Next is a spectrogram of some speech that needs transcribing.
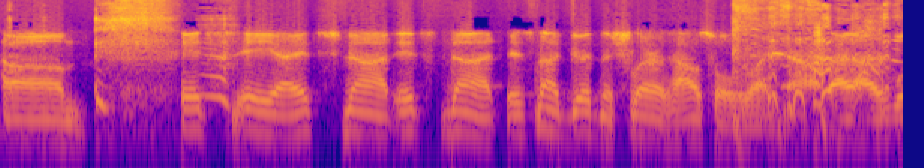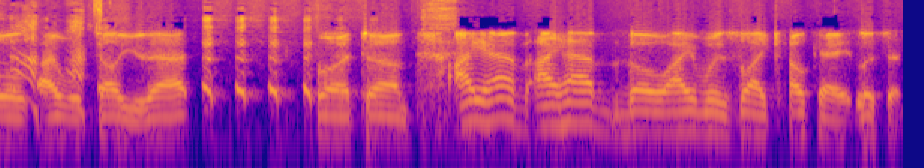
Um, it's yeah, it's not, it's not, it's not good in the Schlereth household right now. I, I will, I will tell you that. But um, I have, I have though. I was like, okay, listen,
